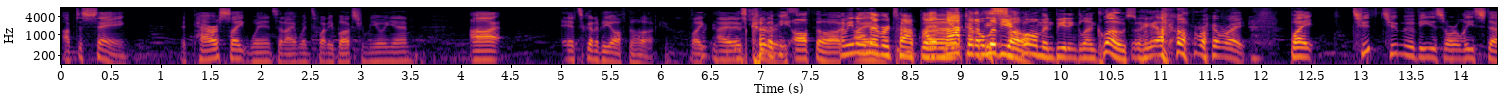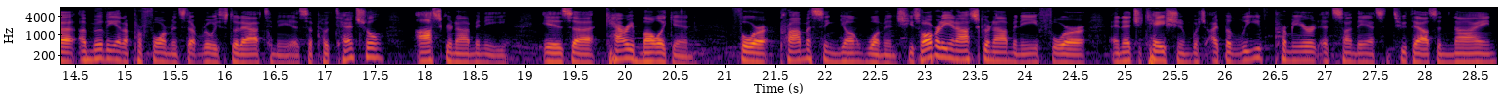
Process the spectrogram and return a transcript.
I'm just saying, if Parasite wins and I win twenty bucks from you again, uh, it's gonna be off the hook. Like, I- it's Sure gonna be off the hook. I mean, it'll am- never top uh, I'm not gonna be Olivia subtle. Colman beating Glenn Close. Yeah, right, right. But two two movies, or at least a, a movie and a performance that really stood out to me as a potential Oscar nominee is uh, Carey Mulligan for Promising Young Woman. She's already an Oscar nominee for An Education, which I believe premiered at Sundance in 2009.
